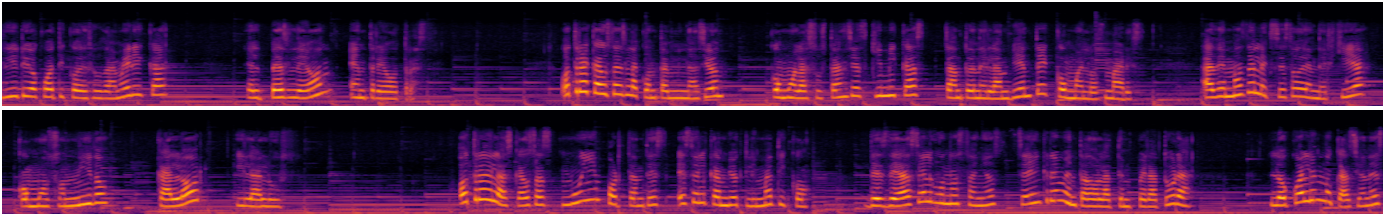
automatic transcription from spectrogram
lirio acuático de Sudamérica, el pez león, entre otras. Otra causa es la contaminación, como las sustancias químicas tanto en el ambiente como en los mares, además del exceso de energía como sonido, calor y la luz. Otra de las causas muy importantes es el cambio climático. Desde hace algunos años se ha incrementado la temperatura, lo cual en ocasiones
